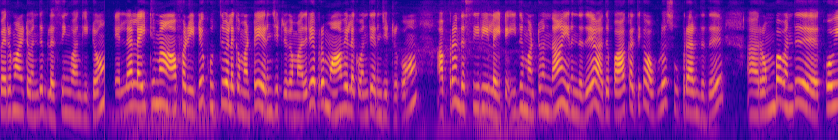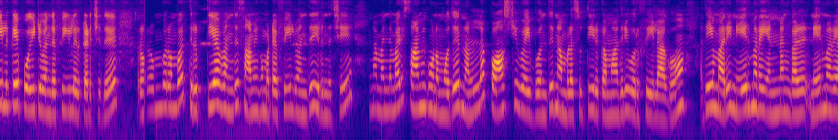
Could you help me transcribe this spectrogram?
பெருமாள்கிட்ட வந்து பிளெஸ்ஸிங் வாங்கிட்டோம். எல்லா லைட்டுமே ஆஃப் பண்ணிவிட்டு குத்து விளக்கு மட்டும் எரிஞ்சிட்ருக்க மாதிரி அப்புறம் மாவிளக்கு வந்து எரிஞ்சிட்ருக்கோம். அப்புறம் அந்த சீரியல் லைட்டு இது மட்டும்தான் இருந்தது. அது பார்க்குறதுக்கு அவ்வளோ சூப்பராக இருந்தது. ரொம்ப வந்து கோயிலுக்கே போயிட்டு வந்த ஃபீல் கிடச்சிது. ரொம்ப ரொம்ப திருப்தியாக வந்து சாமி கும்பிட்ட ஃபீல் வந்து இருந்துச்சு. நம்ம இந்த மாதிரி சாமி கும்பிடும்போது நல்ல பாசிட்டிவ் வைப் வந்து நம்மளை சுற்றி இருக்க மாதிரி ஒரு ஃபீல் ஆகும். அதே மாதிரி நேர்மறை எண்ணங்கள் நேர்மறை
